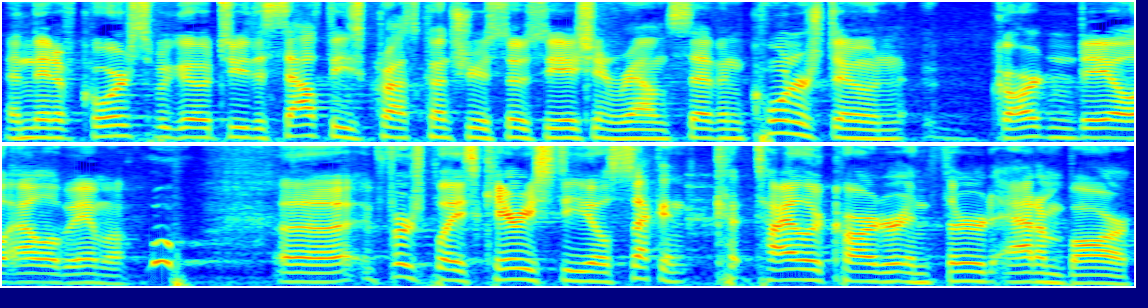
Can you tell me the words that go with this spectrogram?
And then, of course, we go to the Southeast Cross Country Association round seven, Cornerstone, Gardendale, Alabama. Woo! Uh, first place, Kerry Steele. Second, Tyler Carter. And third, Adam Barr.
